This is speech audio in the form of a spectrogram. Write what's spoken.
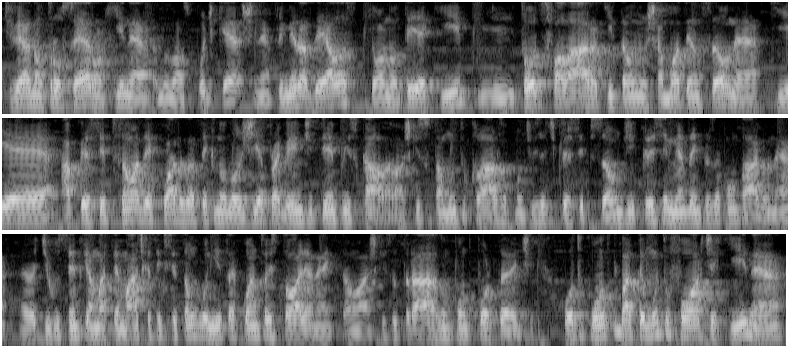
tiveram não trouxeram aqui, né, no nosso podcast, né. A primeira delas que eu anotei aqui e todos falaram aqui, então chamou atenção, né, que é a percepção adequada da tecnologia para ganho de tempo e escala. Eu acho que isso está muito claro do ponto de vista de percepção de crescimento da empresa contábil, né. Eu digo sempre que a matemática tem que ser tão bonita quanto a história, né. Então acho que isso traz um ponto importante. Outro ponto que bateu muito forte aqui, né,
